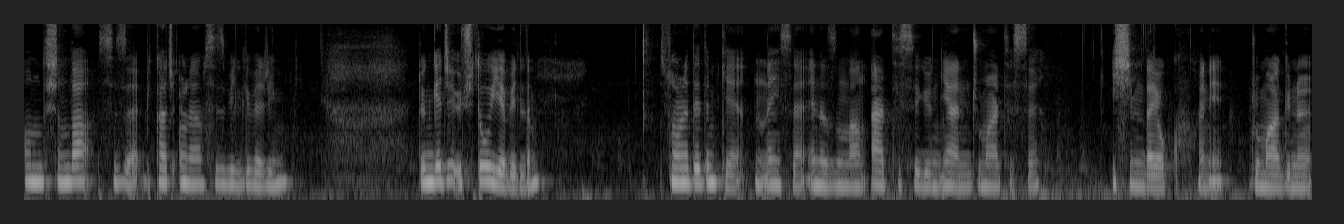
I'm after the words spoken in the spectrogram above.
Onun dışında size birkaç önemsiz bilgi vereyim. Dün gece 3'te uyuyabildim. Sonra dedim ki neyse en azından ertesi gün yani cumartesi işim de yok. Hani cuma günü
